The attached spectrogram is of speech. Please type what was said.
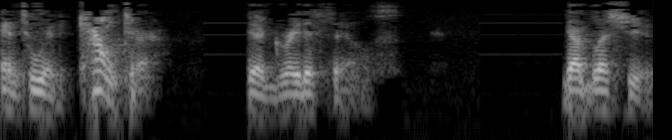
and to encounter their greatest selves. God bless you.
